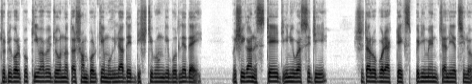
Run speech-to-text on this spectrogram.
চটি গল্প কীভাবে যৌনতা সম্পর্কে মহিলাদের দৃষ্টিভঙ্গি বদলে দেয় মিশিগান স্টেট ইউনিভার্সিটি সেটার উপর একটা এক্সপেরিমেন্ট চালিয়েছিল।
